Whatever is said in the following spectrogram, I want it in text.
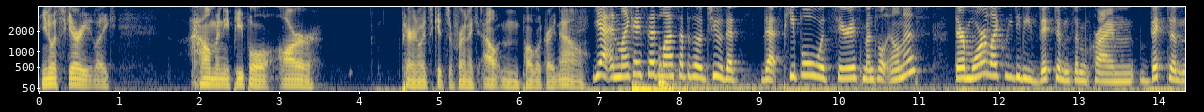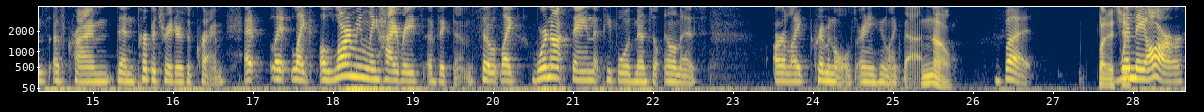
You know what's scary? Like how many people are paranoid schizophrenic out in public right now? Yeah, and like I said last episode too, that that people with serious mental illness, they're more likely to be victims of crime, victims of crime than perpetrators of crime at like, like alarmingly high rates of victims. So like we're not saying that people with mental illness are like criminals or anything like that. No. But But it's when just they are,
